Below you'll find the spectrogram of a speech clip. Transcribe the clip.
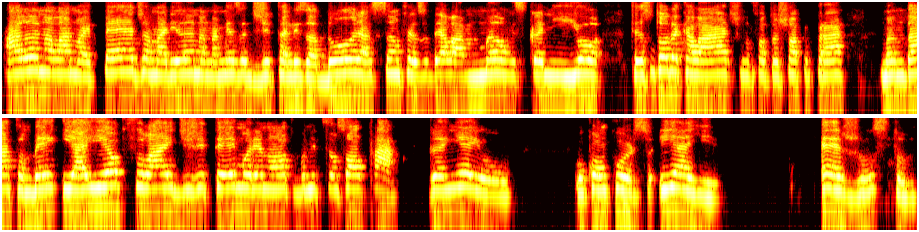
a Ana lá no iPad, a Mariana na mesa digitalizadora, a Sam fez o dela à mão, escaneou, fez toda aquela arte no Photoshop para mandar também. E aí eu fui lá e digitei Moreno Alto, Bonito Sensual, pá, ganhei o, o concurso. E aí? É justo?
